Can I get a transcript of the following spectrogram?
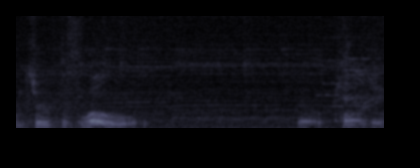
Conserve the slow. So, candy.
